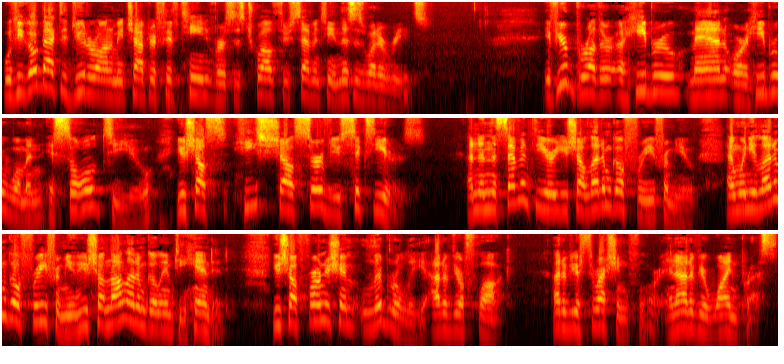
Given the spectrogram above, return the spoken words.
Well, if you go back to Deuteronomy chapter 15, verses 12 through 17, this is what it reads. If your brother, a Hebrew man or a Hebrew woman, is sold to you, you shall, he shall serve you six years. And in the seventh year you shall let him go free from you. And when you let him go free from you, you shall not let him go empty handed. You shall furnish him liberally out of your flock, out of your threshing floor, and out of your winepress.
